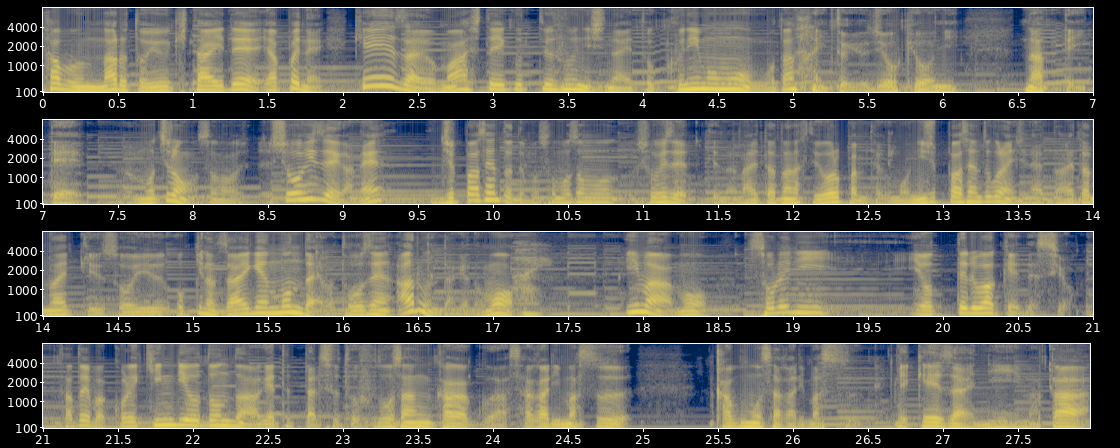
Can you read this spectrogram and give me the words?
多分なるという期待でやっぱりね経済を回していくっていうふうにしないと国ももう持たないという状況になっていてもちろんその消費税がね10%でもそもそも消費税っていうのは成り立たなくてヨーロッパみたいにもう20%ぐらいにしないと成り立たないっていうそういう大きな財源問題は当然あるんだけども、はい、今もうそれに寄ってるわけですよ。例えばこれ金利をどんどん上げてったりすると不動産価格が下がります。株も下がります。で、経済にまた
